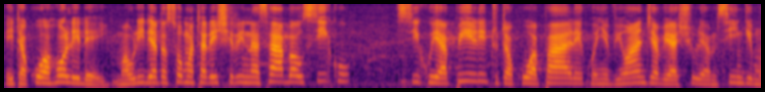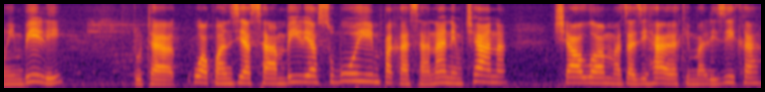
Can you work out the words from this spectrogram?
itakuwa holiday. Maulidi atasomwa tarehe 27 usiku. Siku ya pili tutakuwa pale kwenye viwanja vya shule ya msingi Muhimbili, tutakuwa kuanzia saa mbili asubuhi mpaka saa nane mchana. Inshallah, mazazi hayo yakimalizika,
